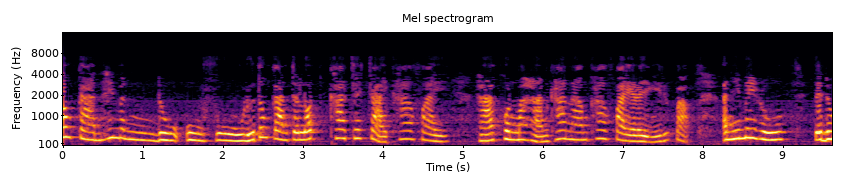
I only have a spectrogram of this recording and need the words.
ต้องการให้มันดูอูฟู หรือต้องการจะลดค่าใช้จ่ายค่าไฟ หาคนมาหารค่าน้ำค่าไฟอะไรอย่างนี้หรือเปล่า อันนี้ไม่รู้ แต่ดู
